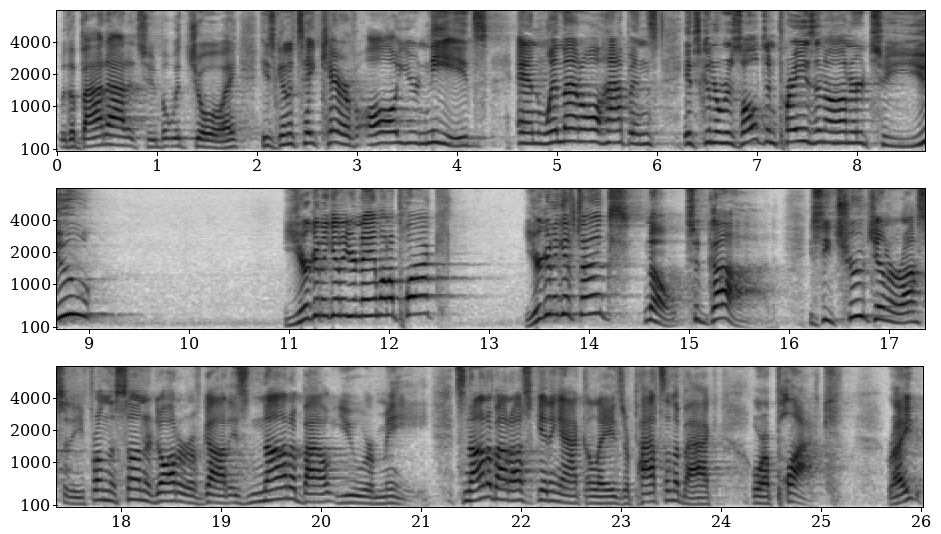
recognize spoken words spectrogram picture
with a bad attitude, but with joy, he's going to take care of all your needs. And when that all happens, it's going to result in praise and honor to you. You're going to get your name on a plaque? You're going to give thanks? No, to God. You see, true generosity from the son or daughter of God is not about you or me. It's not about us getting accolades or pats on the back or a plaque right?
